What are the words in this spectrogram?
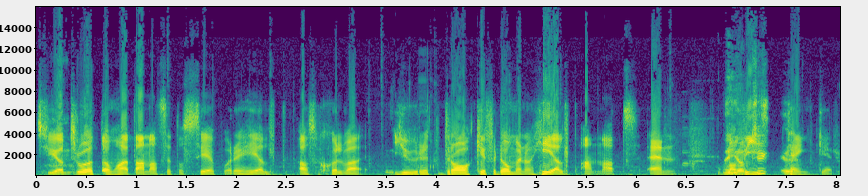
Så jag Mm. tror att de har ett annat sätt att se på det helt, alltså själva djuret drake för dem är något helt annat än vad vi tycker, tänker.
